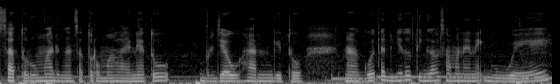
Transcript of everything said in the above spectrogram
satu rumah dengan satu rumah lainnya tuh berjauhan gitu. Nah gue tadinya tuh tinggal sama nenek gue.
